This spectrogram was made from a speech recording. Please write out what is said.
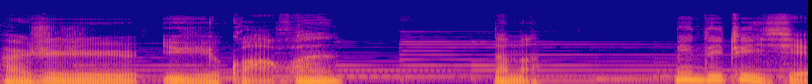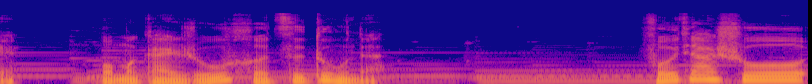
而日日郁郁寡欢。那么，面对这些，我们该如何自度呢？佛家说，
